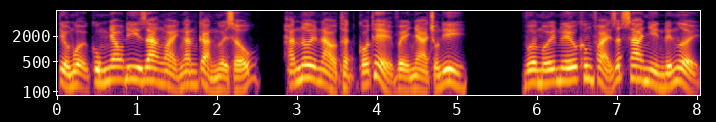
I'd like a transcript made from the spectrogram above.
tiểu muội cùng nhau đi ra ngoài ngăn cản người xấu, hắn nơi nào thật có thể về nhà trốn đi. Vừa mới nếu không phải rất xa nhìn đến người,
